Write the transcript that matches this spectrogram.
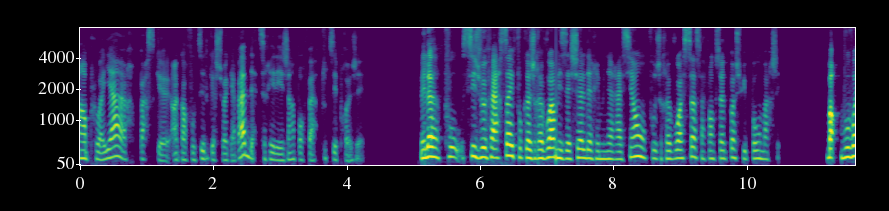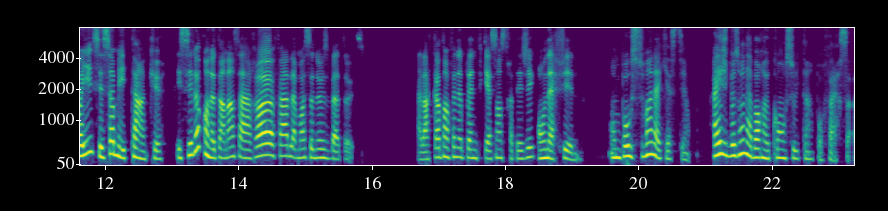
employeur parce que encore faut-il que je sois capable d'attirer les gens pour faire tous ces projets. Mais là, faut, si je veux faire ça, il faut que je revoie mes échelles de rémunération, il faut que je revoie ça, ça ne fonctionne pas, je ne suis pas au marché. Bon, vous voyez, c'est ça, mais tant que. Et c'est là qu'on a tendance à refaire de la moissonneuse batteuse. Alors, quand on fait notre planification stratégique, on affine. On me pose souvent la question Ai-je besoin d'avoir un consultant pour faire ça?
